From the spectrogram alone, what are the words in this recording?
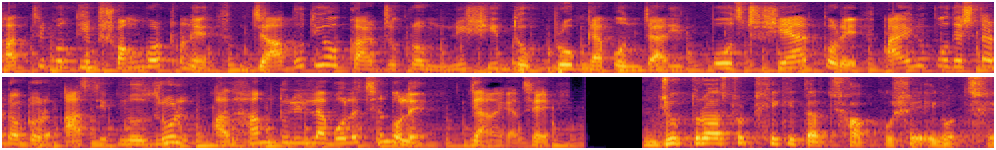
ভাতৃপ্রতিম সংগঠনের যাবতীয় কার্যক্রম নিষিদ্ধ প্রজ্ঞাপন জারির পোস্ট শেয়ার করে আইন উপদেষ্টা ডক্টর আসিফ নজরুল আলহামদুলিল্লাহ বলেছেন বলে জানা গেছে। যুক্তরাষ্ট্র ঠিকই তার ছক কষে এগোচ্ছে।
